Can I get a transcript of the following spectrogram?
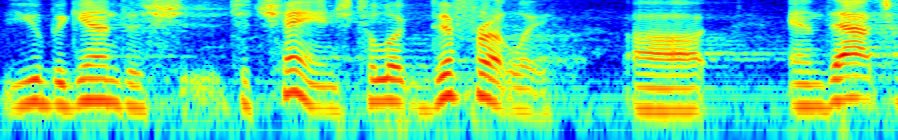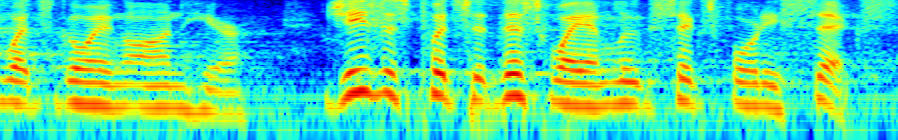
you begin to, sh- to change, to look differently. Uh, and that's what's going on here. Jesus puts it this way in Luke 6 46.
